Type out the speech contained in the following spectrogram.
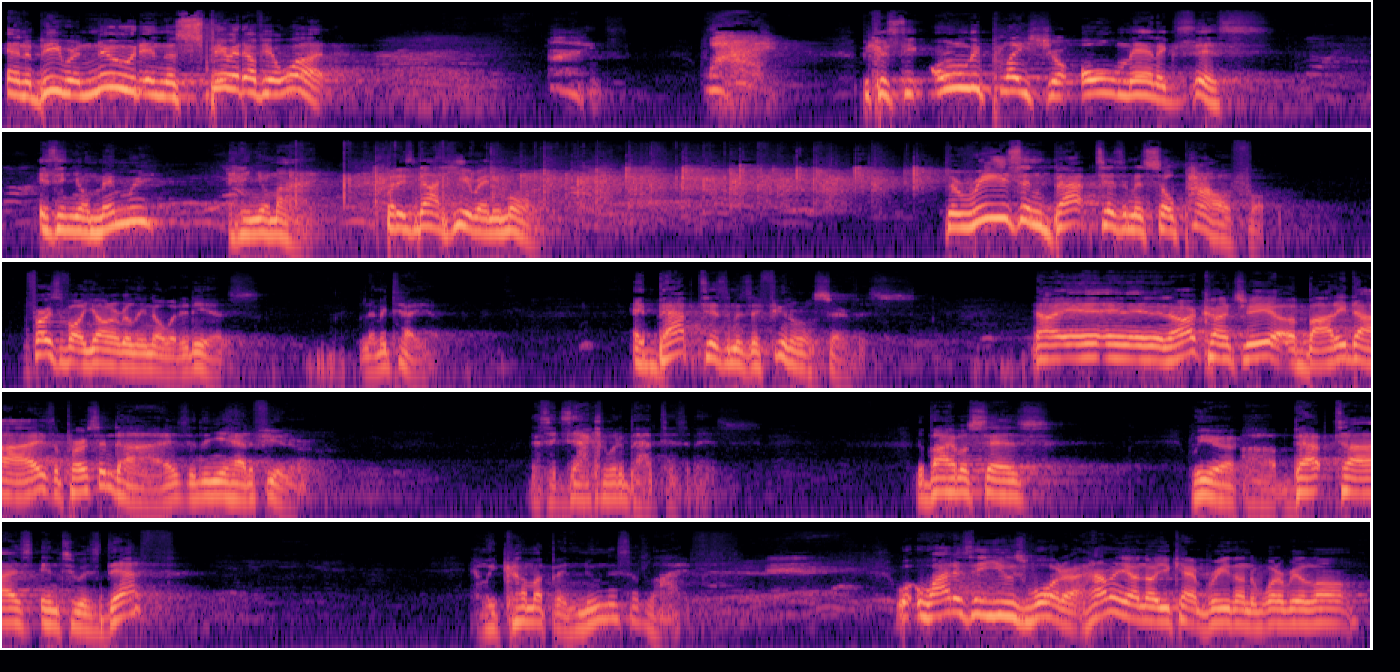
And to be renewed in the spirit of your what? Minds. Why? Because the only place your old man exists is in your memory and in your mind. But he's not here anymore. The reason baptism is so powerful First of all, y'all don't really know what it is. Let me tell you. A baptism is a funeral service. Now, in, in, our country, a body dies, a person dies, and then you had a funeral. That's exactly what a baptism is. The Bible says we are uh, baptized into his death, and we come up in newness of life. Why does he use water? How many of y'all know you can't breathe underwater real long?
